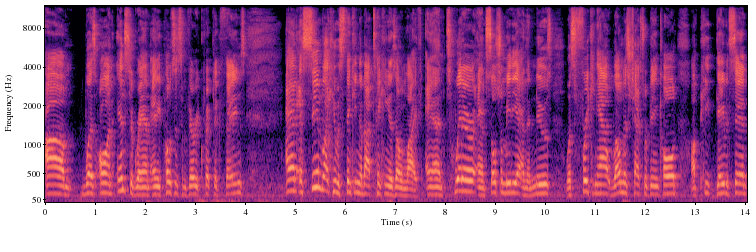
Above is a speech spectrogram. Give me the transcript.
um, was on Instagram and he posted some very cryptic things and it seemed like he was thinking about taking his own life and Twitter and social media and the news was freaking out. Wellness checks were being called on Pete Davidson.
